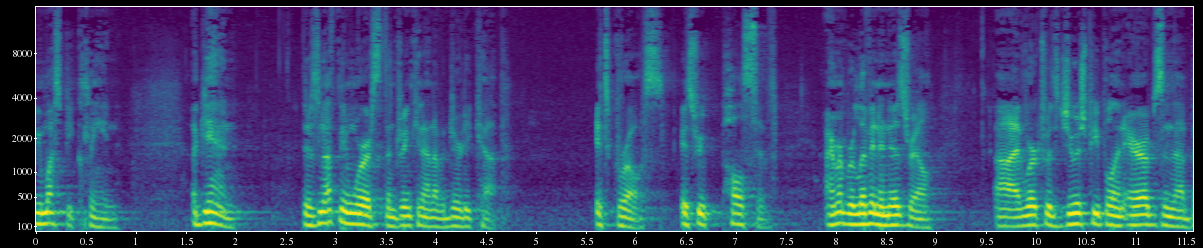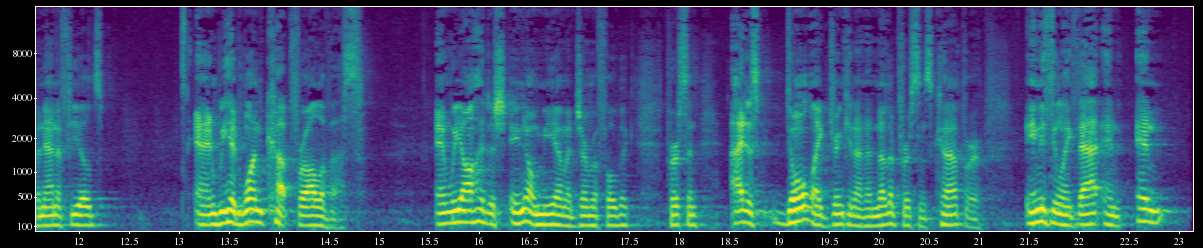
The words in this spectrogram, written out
We must be clean. Again, there's nothing worse than drinking out of a dirty cup. It's gross, it's repulsive. I remember living in Israel. Uh, I worked with Jewish people and Arabs in the banana fields, and we had one cup for all of us. And we all had to, sh- you know, me, I'm a germophobic person. I just don't like drinking on another person's cup or anything like that. And, and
